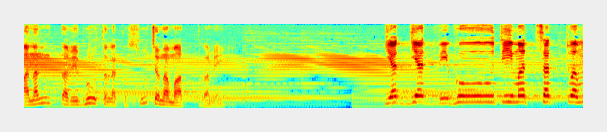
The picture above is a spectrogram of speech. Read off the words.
అనంత విభూతులకు సూచన మాత్రమే. యద్యద్విభూతిమత్సత్వం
